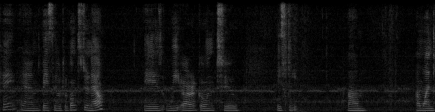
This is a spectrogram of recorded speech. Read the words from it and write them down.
Okay, and basically what we're going to do now is we are going to basically um, unwind,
